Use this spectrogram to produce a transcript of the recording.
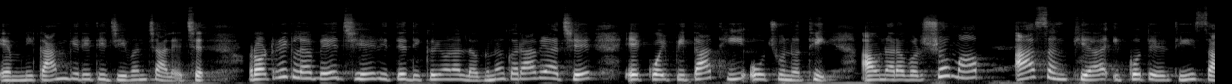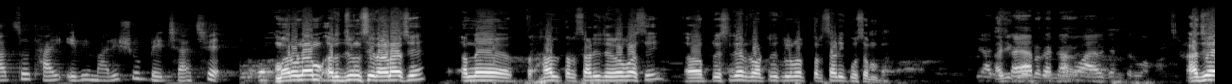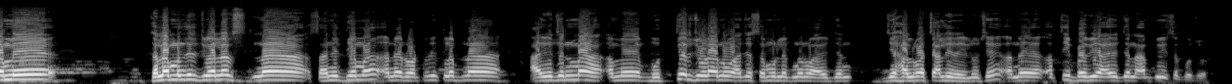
એમની કામગીરીથી જીવન ચાલે છે. રોટરી ક્લબે જે રીતે દીકરીઓના લગ્ન કરાવ્યા છે એ કોઈ પિતાથી ઓછું નથી. આવનારા વર્ષોમાં આ સંખ્યા ઇકોતેરથી સાતસો થાય એવી મારી શુભેચ્છા છે. મારું નામ અર્જુનસિંહ રાણા છે અને હાલ તરસાડી રહેવાસી president rotary club of Tarsadi Kosamba. આજે કયા પ્રકારનું આયોજન કરવામાં આવ્યું? આજે અમે કલા મંદિર જ્વેલર્સના સાનિધ્યમાં અને રોટરી ક્લબના આયોજનમાં અમે બોતેર જોડાનું આજે સમૂહ લગ્નનું આયોજન જે હાલમાં ચાલી રહેલું છે અને અતિ ભવ્ય આયોજન આપ જોઈ શકો છો.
